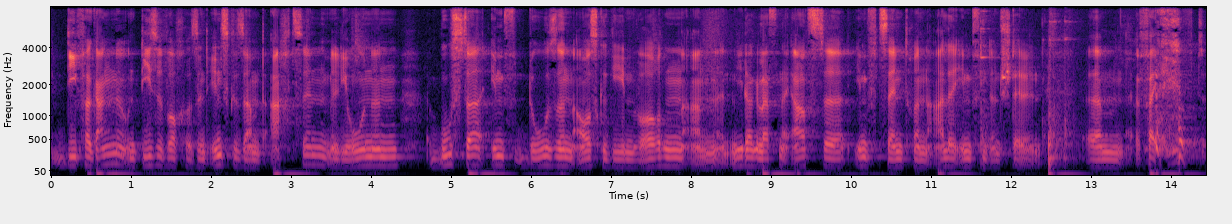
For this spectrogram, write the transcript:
die vergangene und diese Woche sind insgesamt 18 Millionen Booster-Impfdosen ausgegeben worden an niedergelassene Ärzte, Impfzentren, alle impfenden Stellen ähm, verimpft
